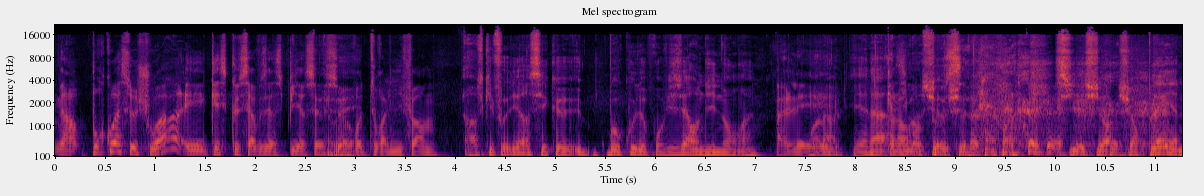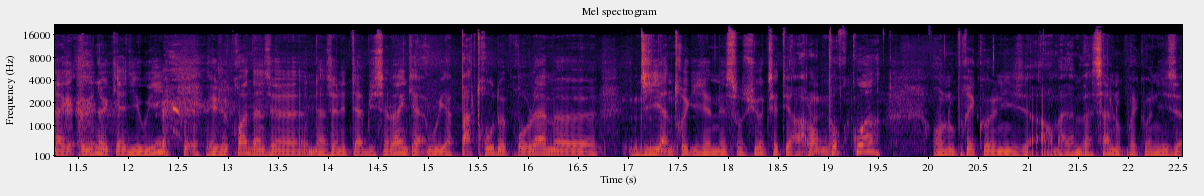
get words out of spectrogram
Alors pourquoi ce choix et qu'est-ce que ça vous inspire, ce, ce retour à l'uniforme? Alors, ce qu'il faut dire, c'est que beaucoup de proviseurs ont dit non. Hein. Allez, voilà. Il y en a, quasiment sur, sur, sur, plein, il y en a une qui a dit oui. Et je crois dans un, dans un établissement où il n'y a pas trop de problèmes euh, dits entre guillemets sociaux, etc. Alors, pourquoi on nous préconise, alors Madame Vassal nous préconise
